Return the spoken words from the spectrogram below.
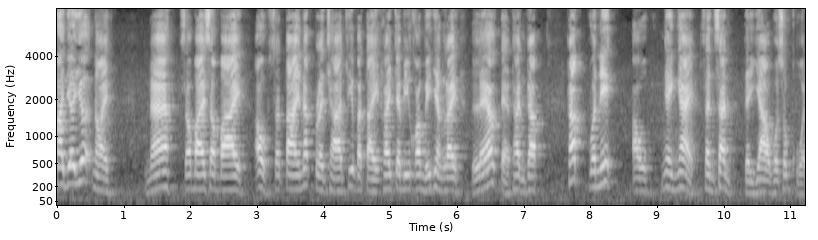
มาเยอะๆหน่อย นะสบายสบายเอ้าสไตล์นักประชาธิปไตยใครจะมีความเห็นอย่างไรแล้วแต่ท่านครับ ครับวันนี้เอาง่ายๆ สั้นๆ แต่ยาวพอสมควร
